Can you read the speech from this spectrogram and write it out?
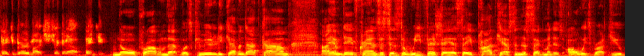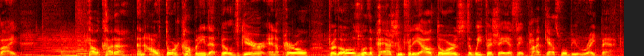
Thank you very much. Check it out. Thank you. No problem. That was communitykevin.com. I am Dave Kranz. This is the We Fish ASA podcast, and this segment is always brought to you by Calcutta, an outdoor company that builds gear and apparel for those with a passion for the outdoors. The We Fish ASA podcast will be right back.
